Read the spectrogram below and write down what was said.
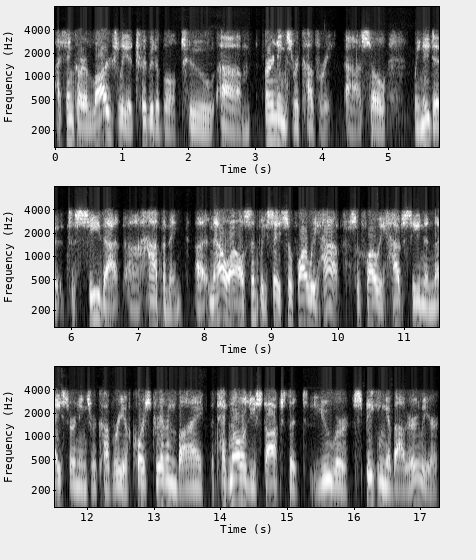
I think, are largely attributable to um, earnings recovery. Uh, so we need to, to see that uh, happening. Uh, now, I'll simply say, so far we have. So far we have seen a nice earnings recovery, of course, driven by the technology stocks that you were speaking about earlier.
